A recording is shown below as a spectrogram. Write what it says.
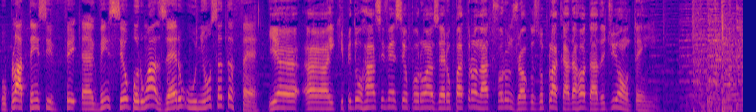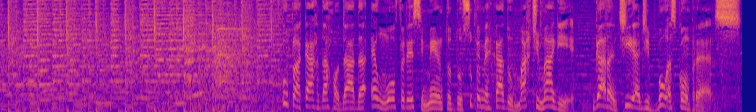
O Platense eh, venceu por 1 a 0 o União Santa Fé. E a, a equipe do Racing venceu por 1 a 0 o Patronato. Foram os jogos do placar da rodada de ontem. O placar da rodada é um oferecimento do supermercado Martimag. Garantia de boas compras.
